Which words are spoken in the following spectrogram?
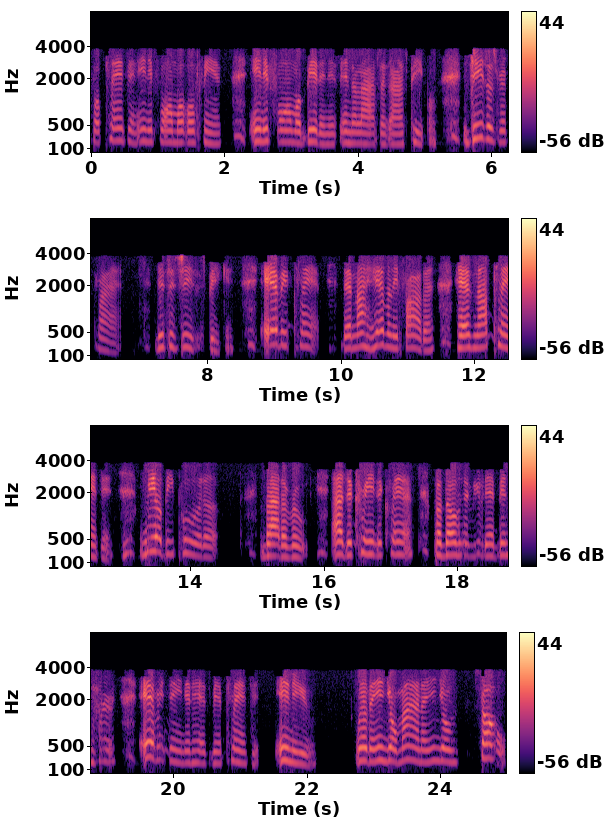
for planting any form of offense, any form of bitterness in the lives of God's people. Jesus replied, This is Jesus speaking. Every plant that my heavenly Father has not planted will be pulled up by the root. I decree and declare for those of you that have been hurt, everything that has been planted in you, whether in your mind or in your soul,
